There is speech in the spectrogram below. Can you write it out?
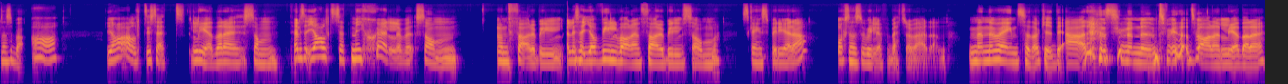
sen så bara, ja. Jag har alltid sett ledare som, eller så, jag har alltid sett mig själv som en förebild, eller så, här, jag vill vara en förebild som ska inspirera och sen så vill jag förbättra världen. Men nu har jag insett att okay, det är synonymt med att vara en ledare.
